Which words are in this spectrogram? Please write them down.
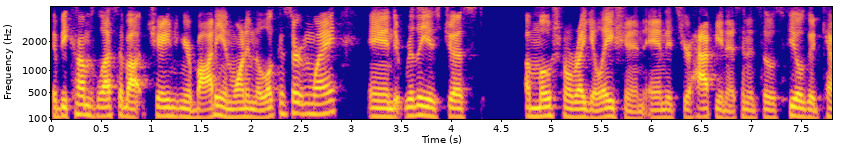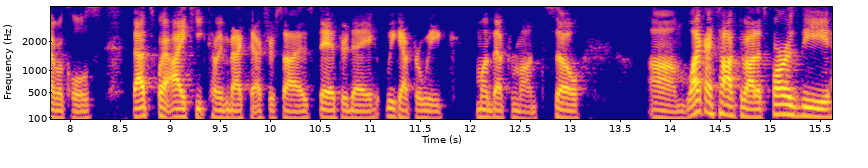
It becomes less about changing your body and wanting to look a certain way. And it really is just emotional regulation and it's your happiness and it's those feel good chemicals. That's why I keep coming back to exercise day after day, week after week, month after month. So, um, like I talked about, as far as the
